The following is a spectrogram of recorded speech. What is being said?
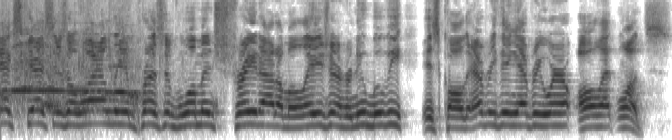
next guest is a wildly impressive woman straight out of Malaysia. Her new movie is called Everything Everywhere All at Once.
